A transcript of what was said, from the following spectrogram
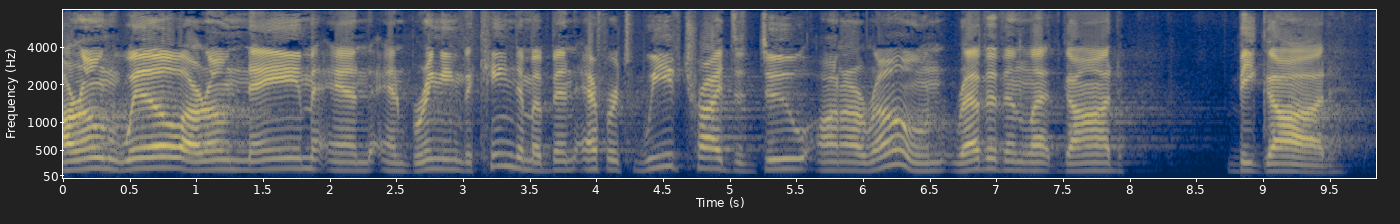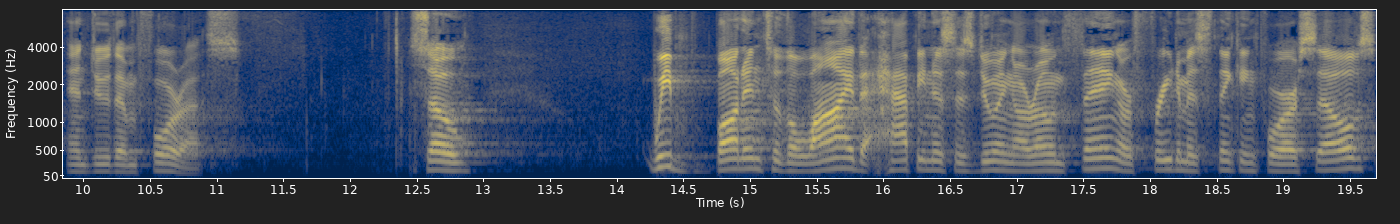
our own will, our own name, and, and bringing the kingdom have been efforts we've tried to do on our own rather than let God be God and do them for us. So, we bought into the lie that happiness is doing our own thing or freedom is thinking for ourselves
